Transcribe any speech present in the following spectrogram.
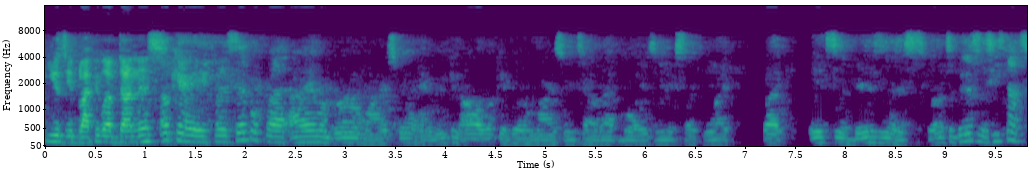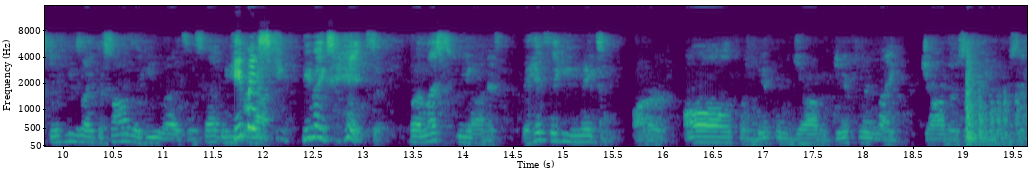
Usually black people have done this. Okay, for the simple fact, I am a Bruno Mars fan, and we can all look at Bruno Mars and tell that boy is mixed like what. But it's a business. Well, it's a business. He's not stupid. He's like the songs that he writes and stuff. That He makes out, he makes hits. But let's be honest, the hits that he makes are all from different genres, different like genres of music.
